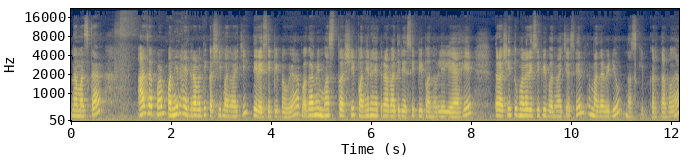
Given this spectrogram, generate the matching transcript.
नमस्कार. आज आपण पनीर हैदराबादी कशी बनवायची ती रेसिपी पाहूया. बघा मी मस्त अशी पनीर हैदराबादी रेसिपी बनवलेली आहे. तर अशी तुम्हाला रेसिपी बनवायची असेल तर माझा व्हिडिओ न स्किप करता बघा.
